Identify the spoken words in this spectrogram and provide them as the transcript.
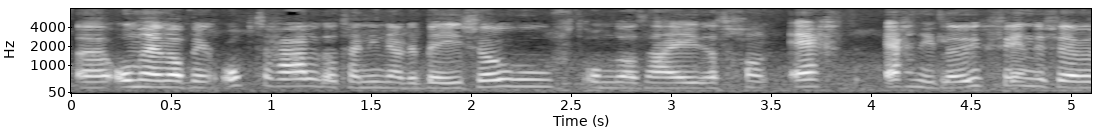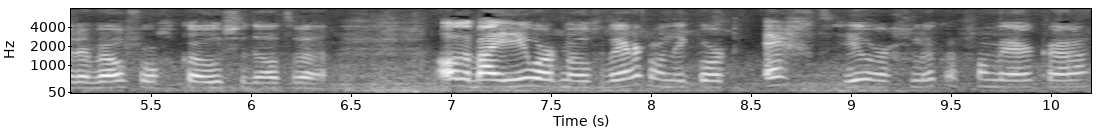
eh, om hem wat meer op te halen. Dat hij niet naar de BSO hoeft. Omdat hij dat gewoon echt, echt niet leuk vindt. Dus we hebben er wel voor gekozen dat we allebei heel hard mogen werken. Want ik word echt heel erg gelukkig van werken.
